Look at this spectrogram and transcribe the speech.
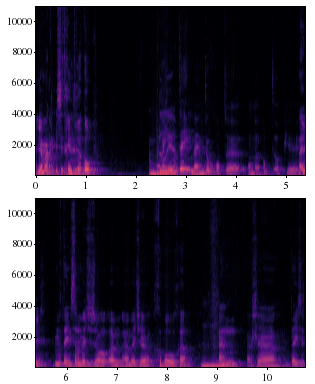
Ja, maar er zit geen druk op. Hoe Ja, bedoel maar je je? teen leunt toch op, de, onder, op, de, op je... Nee, meteen staat een beetje zo, ehm, een beetje gebogen. Mhm. En als je deze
